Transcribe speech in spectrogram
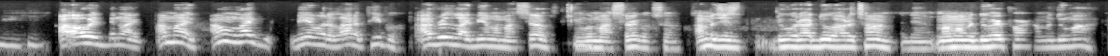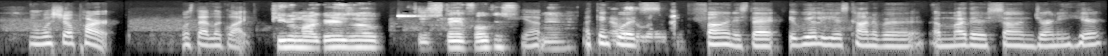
Mhm. I always been like, I'm like, I don't like being with a lot of people. I really like being by myself and with my circle. So I'm gonna just do what I do all the time. And then my mama do her part, I'm gonna do mine. And what's your part? What's that look like? Keeping my grades up, just staying focused. Yep. Yeah. I think what's fun is that it really is kind of a, a mother son journey here.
